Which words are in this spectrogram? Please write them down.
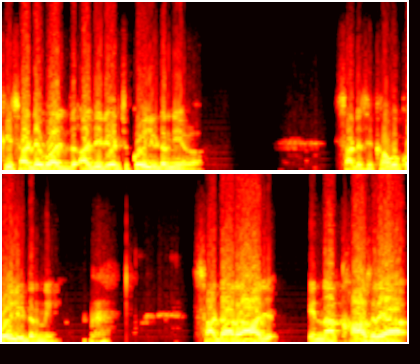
ਕਿ ਸਾਡੇ ਕੋਲ ਅੱਜ ਅੱਜ ਦੀ ਡੇਟ 'ਚ ਕੋਈ ਲੀਡਰ ਨਹੀਂ ਹੈਗਾ। ਸਾਡੇ ਸਿੱਖਾਂ ਕੋਲ ਕੋਈ ਲੀਡਰ ਨਹੀਂ। ਸਾਡਾ ਰਾਜ ਇੰਨਾ ਖਾਸ ਰਿਹਾ,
